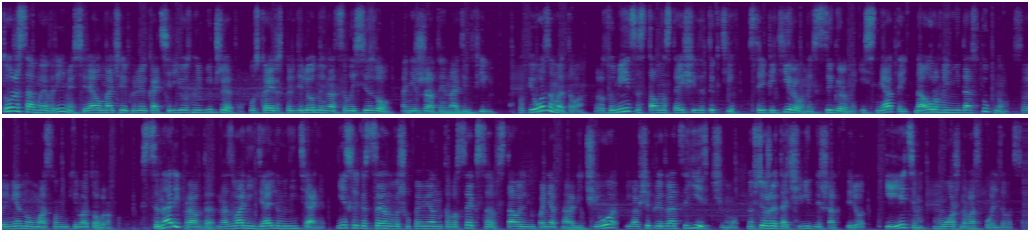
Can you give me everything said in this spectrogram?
В то же самое время сериалы начали привлекать серьезные бюджеты, пускай распределенные на целый сезон, а не сжатые на один фильм. Апофеозом этого, разумеется, стал настоящий детектив, срепетированный, сыгранный и снятый на уровне недоступном современному массовому кинематографу. Сценарий, правда, название идеального не тянет. Несколько сцен вышеупомянутого секса вставлены непонятно ради чего, и вообще придраться есть к чему, но все же это очевидный шаг вперед. И этим можно воспользоваться.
